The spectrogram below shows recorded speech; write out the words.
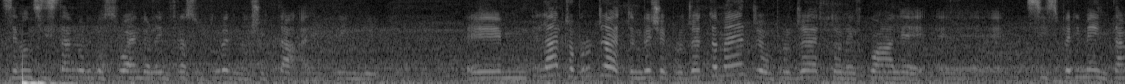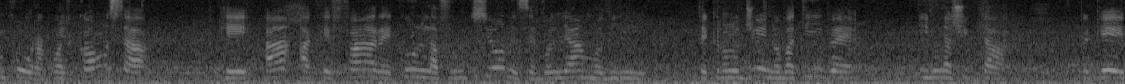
se non si stanno ricostruendo le infrastrutture di una città. Ehm, l'altro progetto invece è il progetto Emerge, un progetto nel quale eh, si sperimenta ancora qualcosa che ha a che fare con la fruizione, se vogliamo, di tecnologie innovative in una città perché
